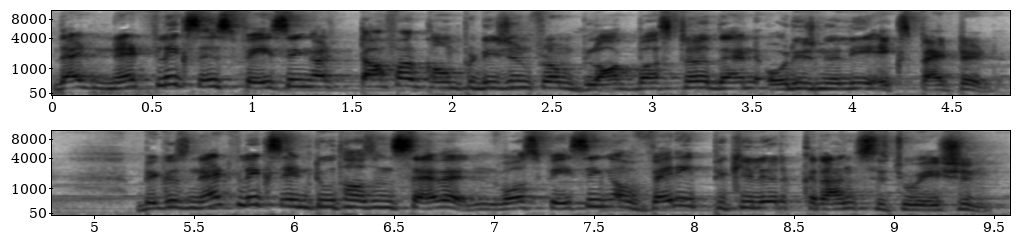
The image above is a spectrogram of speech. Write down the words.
that Netflix is facing a tougher competition from Blockbuster than originally expected. Because Netflix in 2007 was facing a very peculiar crunch situation.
